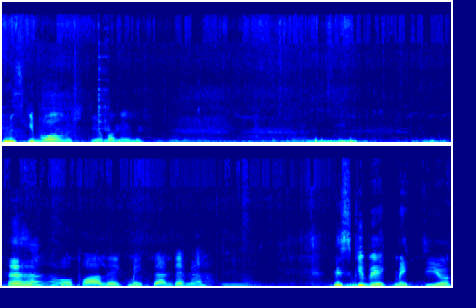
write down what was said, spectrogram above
Mis gibi olmuş diyor bak Elif. Hı hı, o pahalı ekmekten değil mi? Mis gibi ekmek diyor.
